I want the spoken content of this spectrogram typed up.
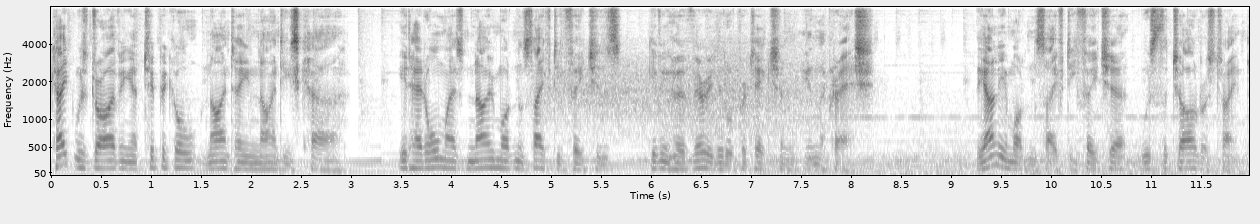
Kate was driving a typical 1990s car. It had almost no modern safety features, giving her very little protection in the crash. The only modern safety feature was the child restraint,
